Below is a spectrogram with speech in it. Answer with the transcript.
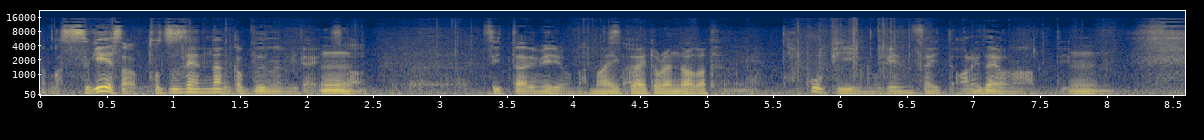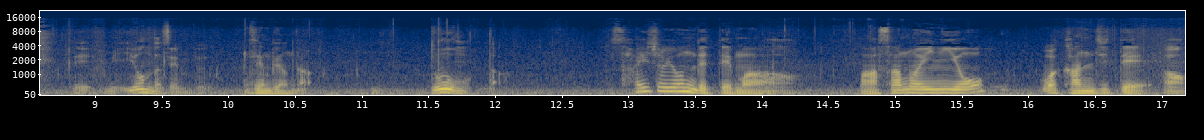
なんかすげえさ突然なんかブームみたいにさ、うん。ツイッターで見るようになってさ毎回トレンド上がってたね。タコピーの現在ってあれだよなっていう。う、ん。で読んだ全部。全部読んだ。どう思った？最初読んでてまあまあ浅野いにおは感じてああ。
